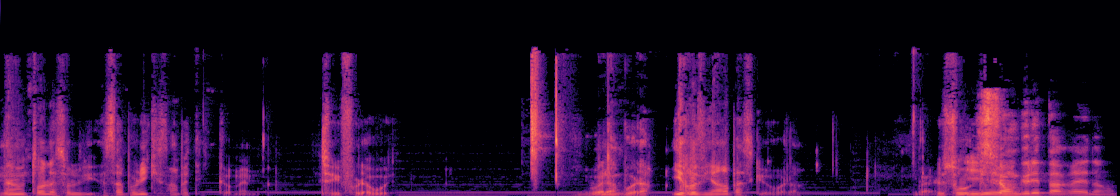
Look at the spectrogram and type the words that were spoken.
mais en même temps la, symbolique est sympathique quand même. Il faut l'avouer. Voilà. Donc voilà. Il revient parce que voilà. Le il se fait engueuler par Red, hein.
